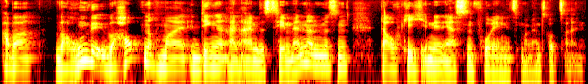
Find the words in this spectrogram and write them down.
Aber warum wir überhaupt nochmal Dinge an einem System ändern müssen, darauf gehe ich in den ersten Folien jetzt mal ganz kurz ein.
